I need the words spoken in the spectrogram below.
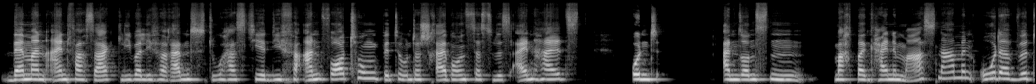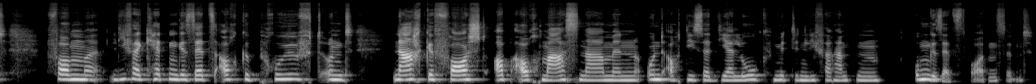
wenn man einfach sagt, lieber Lieferant, du hast hier die Verantwortung, bitte unterschreibe uns, dass du das einhaltst und ansonsten macht man keine Maßnahmen oder wird vom Lieferkettengesetz auch geprüft und nachgeforscht, ob auch Maßnahmen und auch dieser Dialog mit den Lieferanten umgesetzt worden sind?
